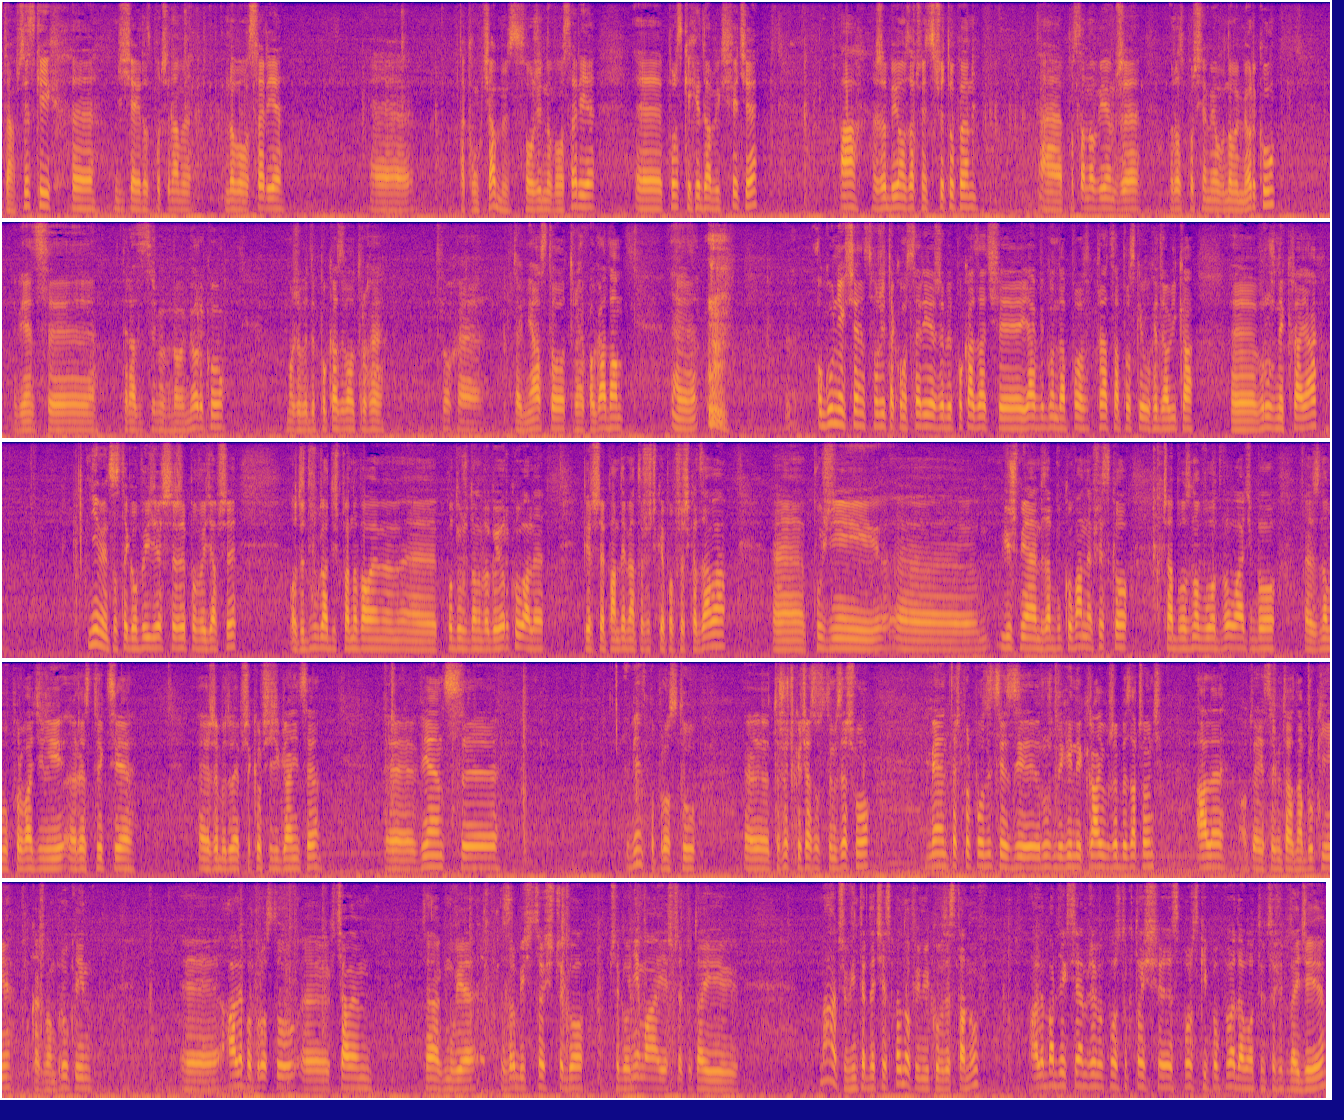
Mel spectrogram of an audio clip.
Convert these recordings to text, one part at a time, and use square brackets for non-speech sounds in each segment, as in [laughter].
Witam wszystkich. E, Dzisiaj rozpoczynamy nową serię. E, Taką chciałbym stworzyć nową serię e, Polskiej hydraulik w świecie. A żeby ją zacząć z przytupem, postanowiłem, że rozpoczniemy ją w Nowym Jorku. Więc teraz jesteśmy w Nowym Jorku. Może będę pokazywał trochę, trochę tutaj miasto, trochę pogadam. [clears throat] Ogólnie chciałem stworzyć taką serię, żeby pokazać e, jak wygląda praca polskiego hydraulika e, w różnych krajach. Nie wiem co z tego wyjdzie, szczerze powiedziawszy. Od dwóch lat już planowałem e, podróż do Nowego Jorku, ale pierwsza pandemia troszeczkę poprzeszkadzała. Później już miałem zabukowane wszystko, trzeba było znowu odwołać, bo znowu wprowadzili restrykcje, żeby tutaj przekroczyć granicę. Więc więc po prostu e, troszeczkę czasu z tym zeszło. Miałem też propozycje z różnych innych krajów, żeby zacząć, ale o, tutaj jesteśmy teraz na Brooklynie, pokażę Wam Brooklyn, e, ale po prostu e, chciałem, tak jak mówię, zrobić coś, czego, czego nie ma jeszcze tutaj, no, czy w internecie jest pełno filmików ze Stanów, ale bardziej chciałem, żeby po prostu ktoś z Polski opowiadał o tym, co się tutaj dzieje.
